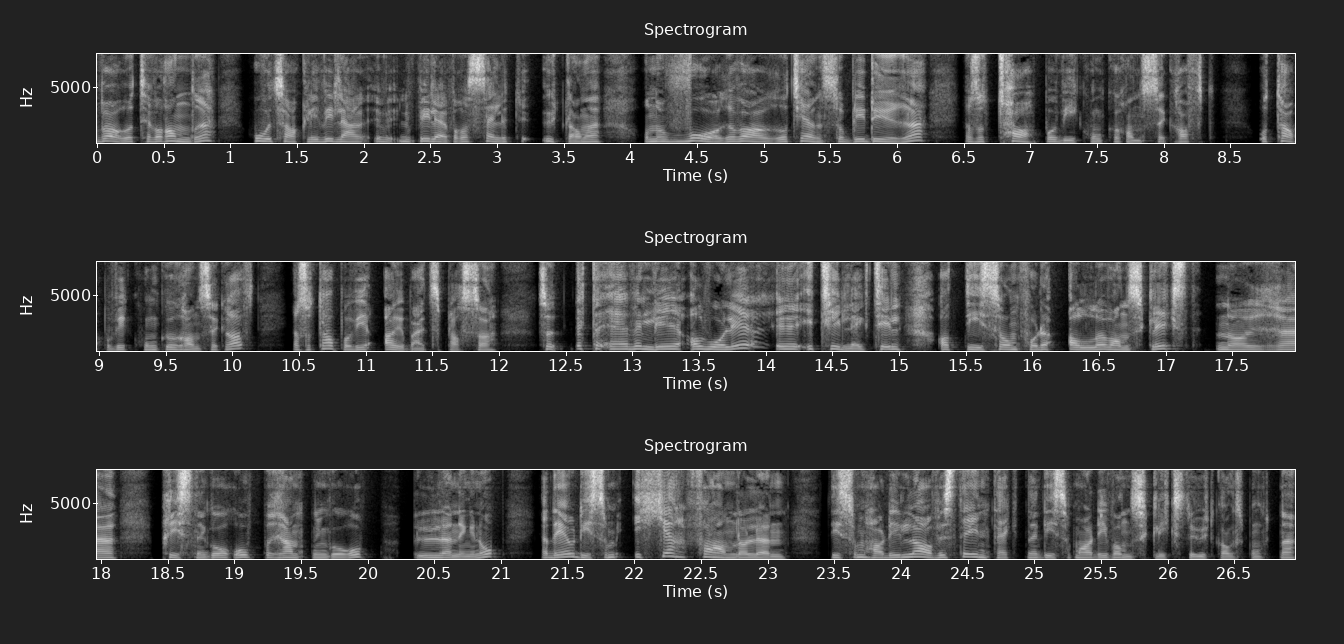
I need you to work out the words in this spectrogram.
varer til hverandre, hovedsakelig vi, lever av å selge til utlandet, og når våre varer og tjenester blir dyrere, ja, så taper vi konkurransekraft. Og taper vi konkurransekraft, ja, så taper vi arbeidsplasser. Så dette er veldig alvorlig, eh, i tillegg til at de som får det aller vanskeligst når eh, prisene går opp, rentene går opp, lønningen opp, ja, det er jo de som ikke forhandler lønn, de som har de laveste inntektene, de som har de vanskeligste utgangspunktene.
